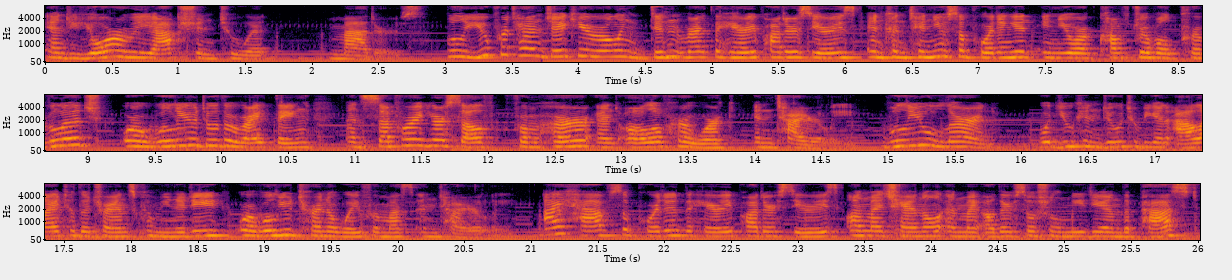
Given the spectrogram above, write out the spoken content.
and your reaction to it matters. Will you pretend J.K. Rowling didn't write the Harry Potter series and continue supporting it in your comfortable privilege? Or will you do the right thing and separate yourself from her and all of her work entirely? Will you learn what you can do to be an ally to the trans community, or will you turn away from us entirely? I have supported the Harry Potter series on my channel and my other social media in the past,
